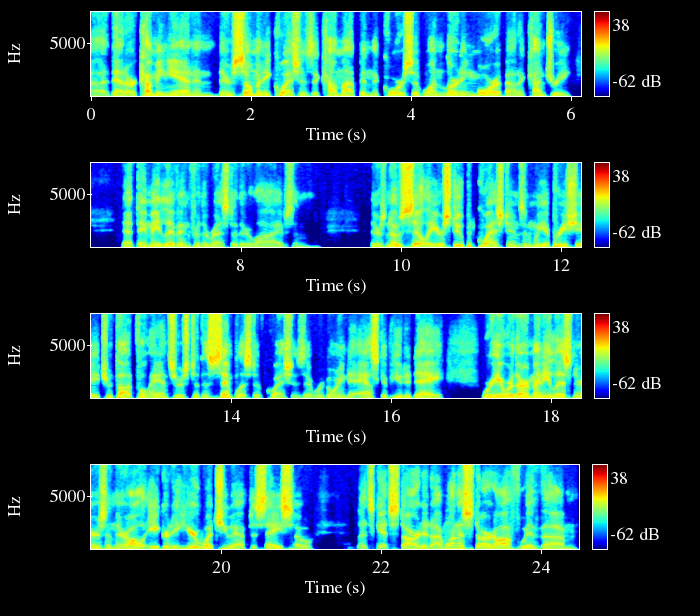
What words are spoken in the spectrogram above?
uh, that are coming in. And there's so many questions that come up in the course of one learning more about a country that they may live in for the rest of their lives. And there's no silly or stupid questions. And we appreciate your thoughtful answers to the simplest of questions that we're going to ask of you today. We're here with our many listeners, and they're all eager to hear what you have to say. So, let's get started. I want to start off with um,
